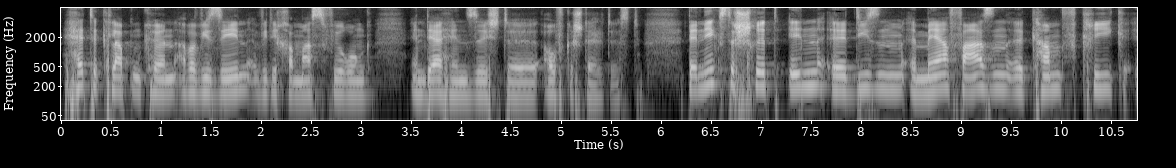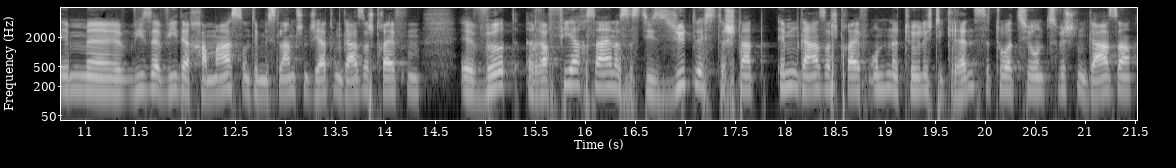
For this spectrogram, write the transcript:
hätte klappen können, aber wir sehen, wie die Hamas-Führung in der Hinsicht äh, aufgestellt ist. Der nächste Schritt in äh, diesem Mehrphasen-Kampfkrieg im äh, vis-à-vis der Hamas und dem islamischen Dschihad im Gazastreifen äh, wird Rafiach sein. Das ist die südlichste Stadt im Gazastreifen und natürlich die Grenzsituation zwischen Gaza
